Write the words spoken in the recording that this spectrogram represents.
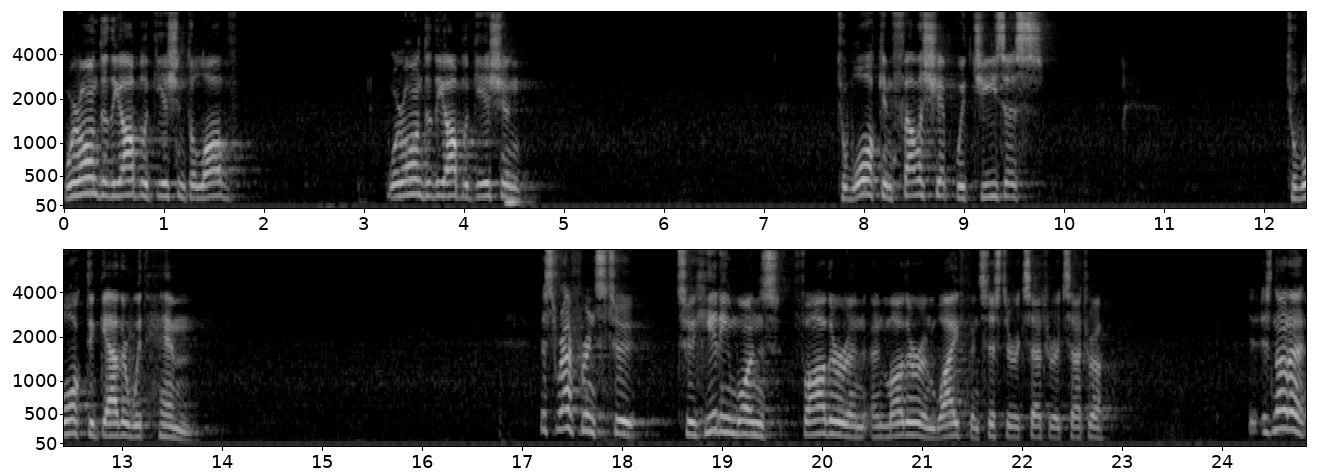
we're under the obligation to love, we're under the obligation to walk in fellowship with Jesus, to walk together with Him. This reference to, to hating one's father and, and mother and wife and sister, etc., etc., is not a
